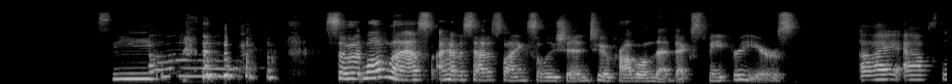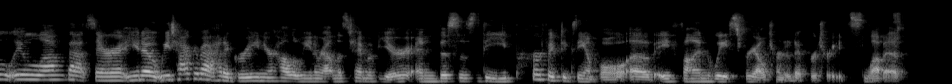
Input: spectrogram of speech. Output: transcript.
See? Oh. so, at long last, I have a satisfying solution to a problem that vexed me for years. I absolutely love that, Sarah. You know, we talk about how to green your Halloween around this time of year, and this is the perfect example of a fun, waste free alternative for treats. Love it.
